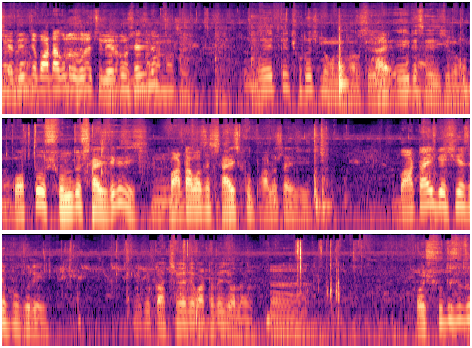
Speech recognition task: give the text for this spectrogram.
সেদিন যে বাটাগুলো ধরেছিল এরকম সাইজ না? এইতে ছোট ছিল মনে হয় হ্যাঁ। এইটা সাইজ ছিল মনে হয়। কত সুন্দর সাইজ দেখেছিস? বাটা মাছের সাইজ খুব ভালো সাইজ হয়েছে। বাটাই বেশি আছে পুকুরে। কাছে কাছে বাটাতে জলায় হ্যাঁ। ওই শুধু শুধু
